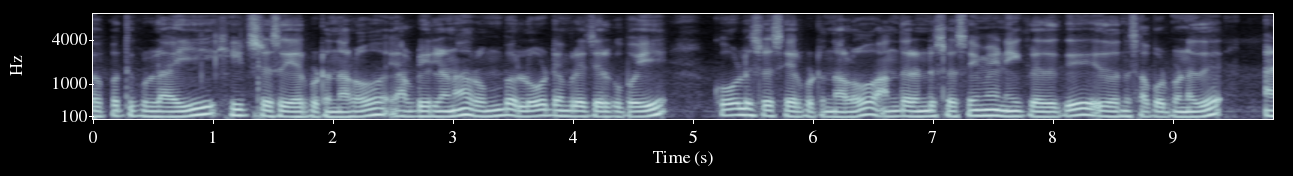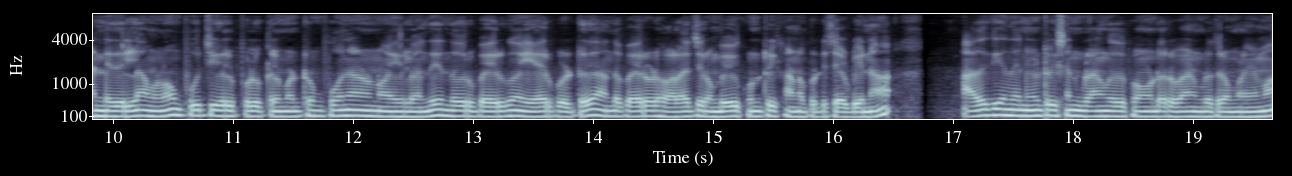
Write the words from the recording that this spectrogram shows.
வெப்பத்துக்குள்ளாகி ஹீட் ஸ்ட்ரெஸ் ஏற்பட்டிருந்தாலோ அப்படி இல்லைனா ரொம்ப லோ டெம்பரேச்சருக்கு போய் கோல்டு ஸ்ட்ரெஸ் ஏற்பட்டிருந்தாலோ அந்த ரெண்டு ஸ்ட்ரெஸ்ஸையுமே நீக்கிறதுக்கு இது வந்து சப்போர்ட் பண்ணுது. அண்ட் இது இல்லாமலும் பூச்சிகள் புழுக்கள் மற்றும் பூஞ்சான நோய்கள் வந்து எந்த ஒரு பயிருக்கும் ஏற்பட்டு அந்த பயிரோட வளர்ச்சி ரொம்பவே குன்றி காணப்பட்டுச்சு அப்படின்னா அதுக்கு இந்த நியூட்ரிஷன் பிளான் ப்ரோமோட்டர் பயன்படுத்துகிற மூலயமா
